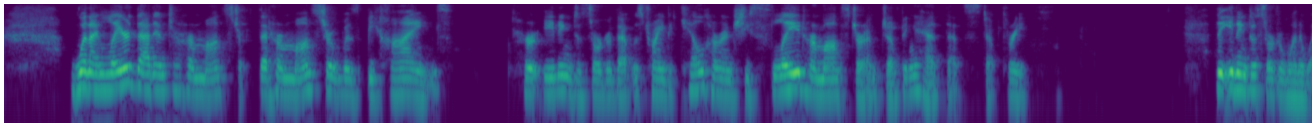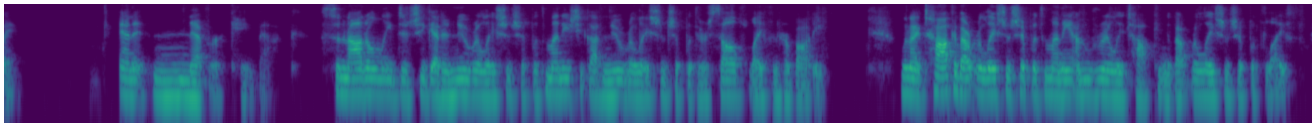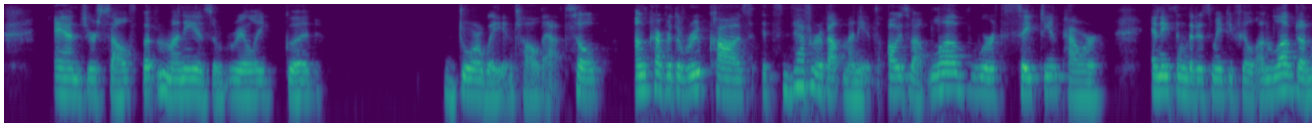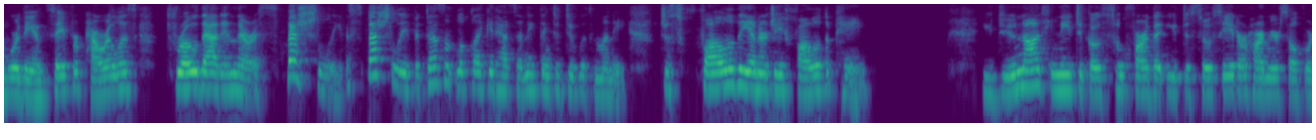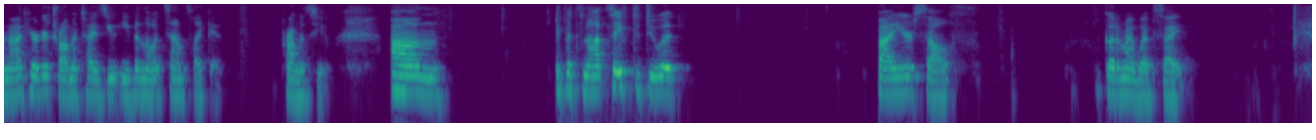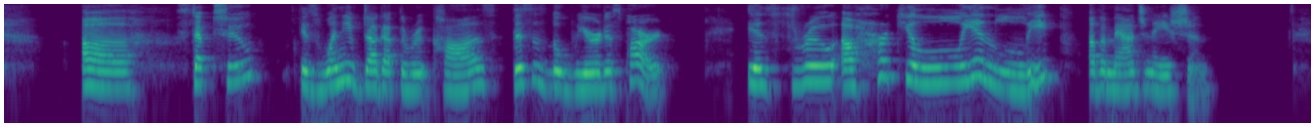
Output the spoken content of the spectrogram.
When I layered that into her monster, that her monster was behind her eating disorder that was trying to kill her and she slayed her monster. I'm jumping ahead. That's step 3. The eating disorder went away and it never came back. So not only did she get a new relationship with money, she got a new relationship with herself, life, and her body. When I talk about relationship with money, I'm really talking about relationship with life and yourself, but money is a really good doorway into all that. So uncover the root cause. It's never about money. It's always about love, worth, safety, and power. Anything that has made you feel unloved, unworthy, unsafe, or powerless, throw that in there, especially, especially if it doesn't look like it has anything to do with money. Just follow the energy, follow the pain. You do not need to go so far that you dissociate or harm yourself. We're not here to traumatize you, even though it sounds like it. Promise you. Um, if it's not safe to do it by yourself, go to my website. Uh, step two is when you've dug up the root cause, this is the weirdest part, is through a Herculean leap of imagination.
